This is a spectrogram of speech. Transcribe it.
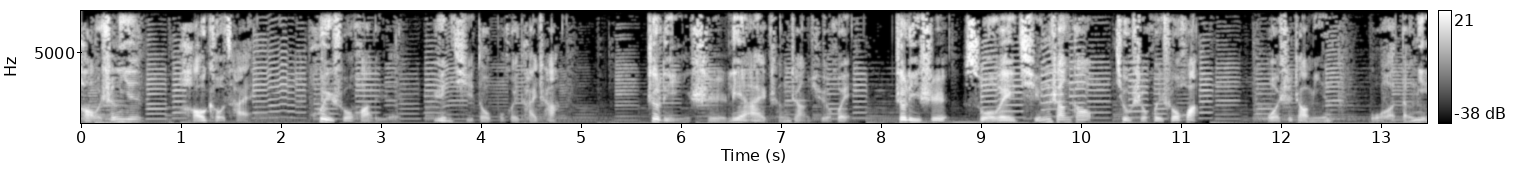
好声音，好口才，会说话的人运气都不会太差。这里是恋爱成长学会，这里是所谓情商高就是会说话。我是赵民，我等你。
